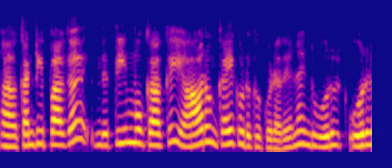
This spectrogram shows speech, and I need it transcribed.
ஆஹ் கண்டிப்பாக இந்த திமுகக்கு யாரும் கை கொடுக்க கூடாது. ஏன்னா இந்த ஒரு ஒரு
